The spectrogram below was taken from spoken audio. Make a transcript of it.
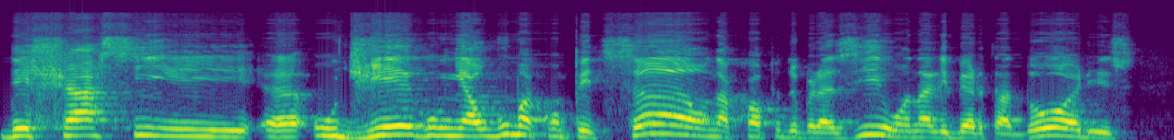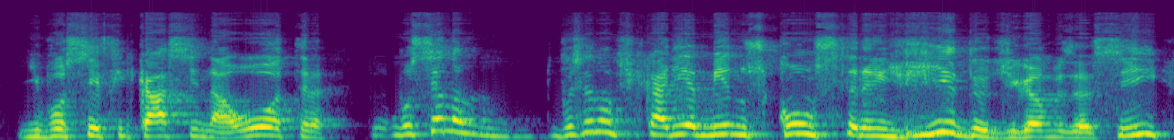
deixasse é, o Diego em alguma competição, na Copa do Brasil ou na Libertadores, e você ficasse na outra? Você não, você não ficaria menos constrangido, digamos assim?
